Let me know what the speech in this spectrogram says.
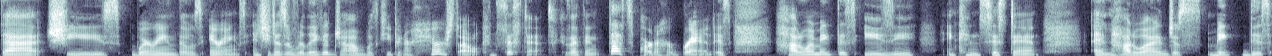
that she's wearing those earrings. And she does a really good job with keeping her hairstyle consistent because I think that's part of her brand is how do I make this easy and consistent? And how do I just make this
